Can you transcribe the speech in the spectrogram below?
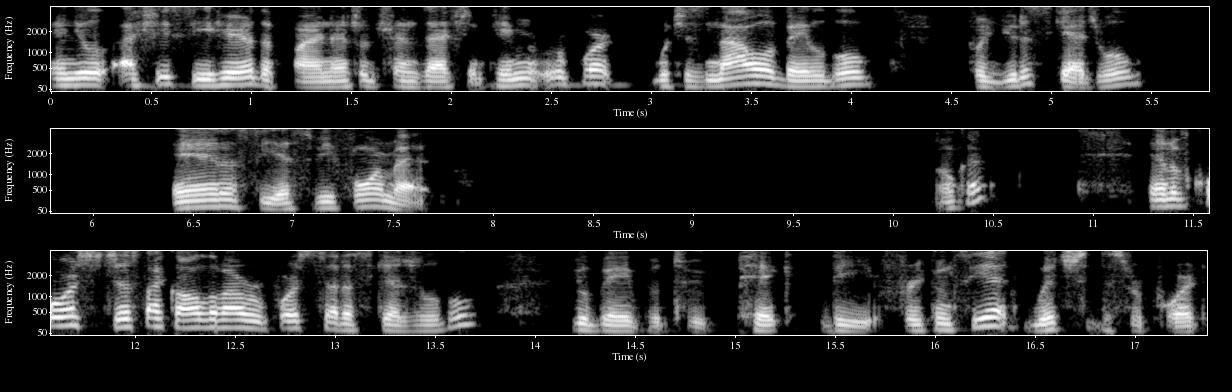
And you'll actually see here the financial transaction payment report, which is now available for you to schedule in a CSV format. Okay. And of course, just like all of our reports that are schedulable, you'll be able to pick the frequency at which this report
